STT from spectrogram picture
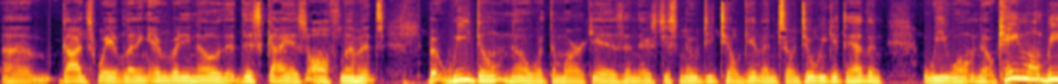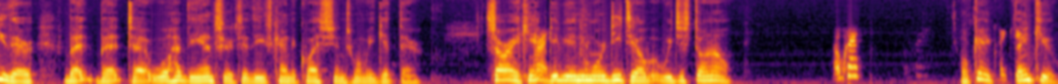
um, God's way of letting everybody know that this guy is off limits. But we don't know what the mark is, and there's just no detail given. So until we get to heaven, we won't know. Cain won't be there, but but uh, we'll have the answer to these kind of questions when we get there. Sorry, I can't Right. give you any more detail, but we just don't know. Okay. Okay, Thank you. thank you.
